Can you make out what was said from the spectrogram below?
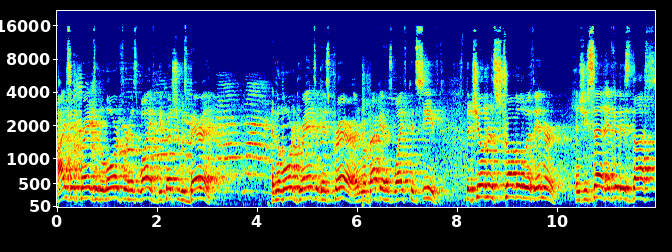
Isaac prayed to the Lord for his wife because she was barren. And the Lord granted his prayer, and Rebekah, his wife, conceived. The children struggled within her, and she said, If it is thus,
